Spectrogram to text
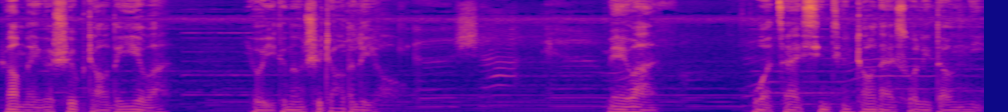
让每个睡不着的夜晚，有一个能睡着的理由。每晚，我在心情招待所里等你。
